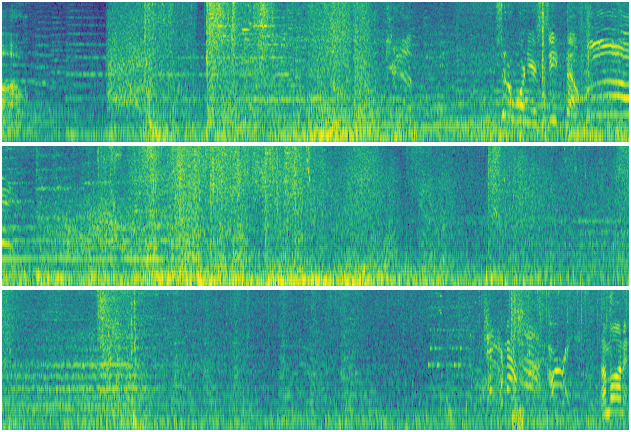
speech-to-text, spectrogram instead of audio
Uh-oh. Should have worn your seatbelt. Take him out! Hurry! I'm on it.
